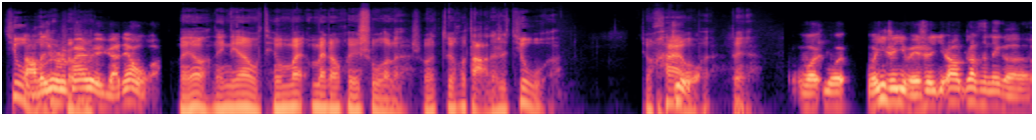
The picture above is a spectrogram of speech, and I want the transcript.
救我打的就是 Mary 原谅我。没有，那天我听麦麦兆辉说了，说最后打的是救我，就害我。对，我我我一直以为是让让他那个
